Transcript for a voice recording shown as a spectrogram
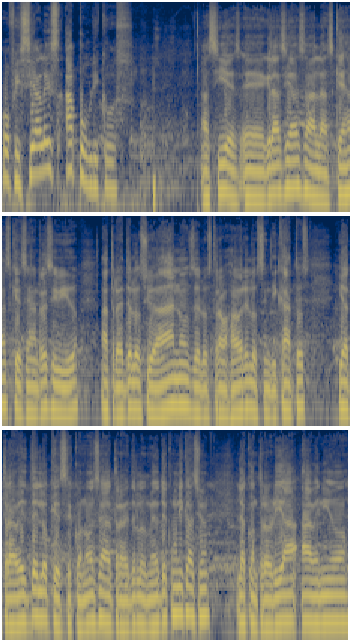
oficiales a públicos. Así es, eh, gracias a las quejas que se han recibido a través de los ciudadanos, de los trabajadores, los sindicatos y a través de lo que se conoce a través de los medios de comunicación, la Contraloría ha venido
